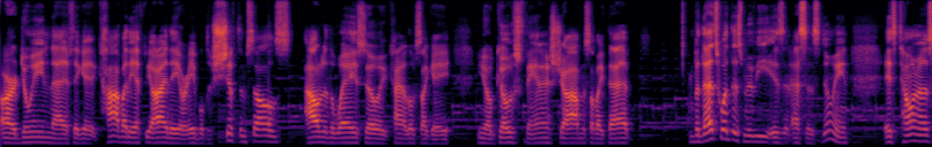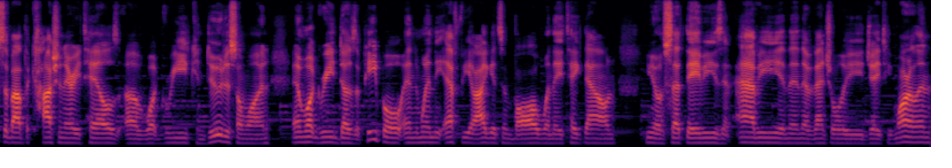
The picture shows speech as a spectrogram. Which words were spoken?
are doing. That if they get caught by the FBI, they are able to shift themselves out of the way so it kind of looks like a you know ghost vanish job and stuff like that. But that's what this movie is in essence doing is telling us about the cautionary tales of what greed can do to someone and what greed does to people. And when the fbi gets involved when they take down you know seth davis and abby and then eventually jt marlin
